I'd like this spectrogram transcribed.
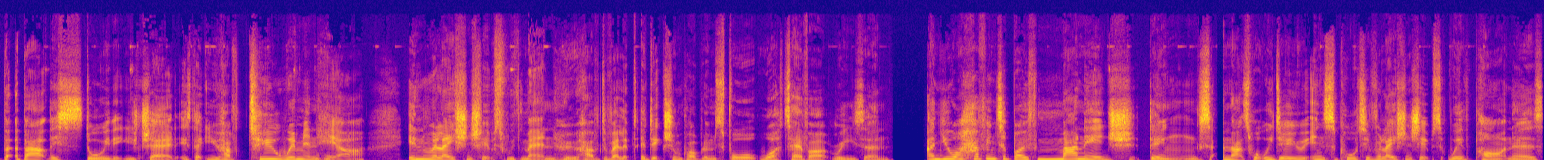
but about this story that you've shared is that you have two women here in relationships with men who have developed addiction problems for whatever reason and you are having to both manage things and that's what we do in supportive relationships with partners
